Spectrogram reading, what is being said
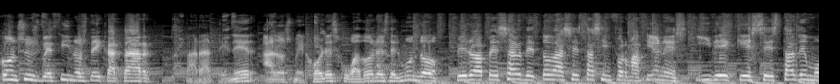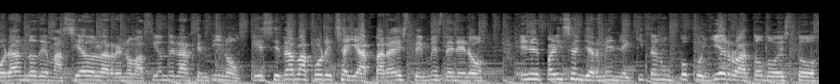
con sus vecinos de Qatar para tener a los mejores jugadores del mundo. Pero a pesar de todas estas informaciones y de que se está demorando demasiado la renovación del argentino que se daba por hecha ya para este mes de enero, en el Paris Saint Germain le quitan un poco hierro a todo esto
